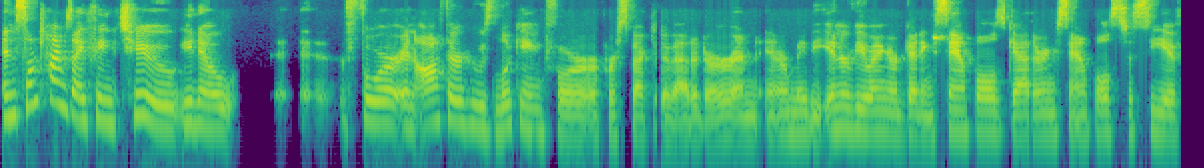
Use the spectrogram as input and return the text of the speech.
And sometimes I think too, you know, uh, for an author who's looking for a prospective editor and or maybe interviewing or getting samples, gathering samples to see if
